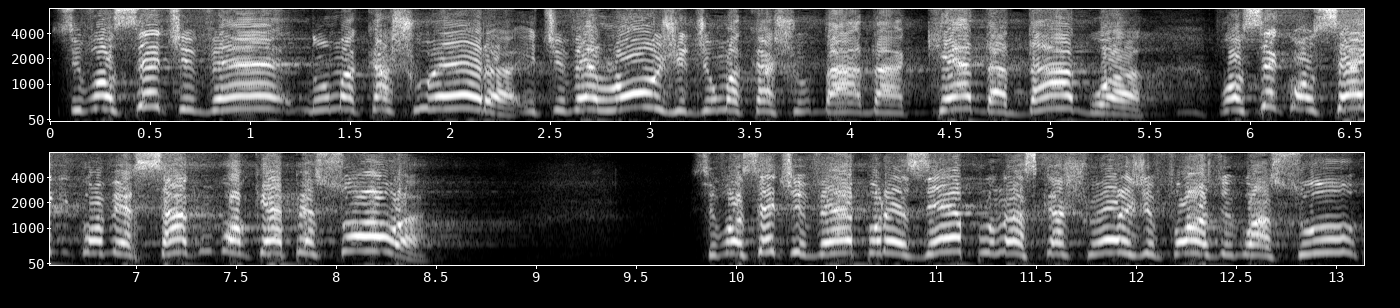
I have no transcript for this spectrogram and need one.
Se você estiver numa cachoeira e estiver longe de uma cacho da, da queda d'água, você consegue conversar com qualquer pessoa. Se você estiver, por exemplo, nas cachoeiras de Foz do Iguaçu,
